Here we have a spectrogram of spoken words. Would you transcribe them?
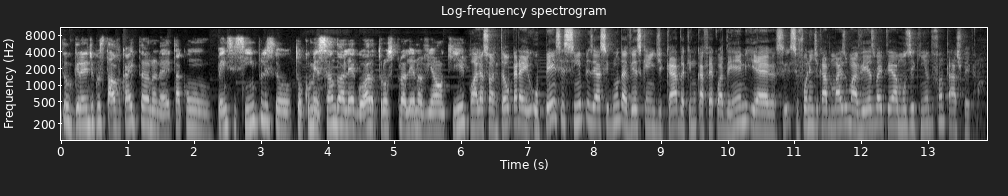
do grande Gustavo Caetano, né? Ele tá com Pense Simples, eu tô começando a ler agora, trouxe para ler no avião aqui. Olha só, então, peraí, o Pense Simples é a segunda vez que é indicado aqui no Café com a DM, e é, se, se for indicado mais uma vez, vai ter a musiquinha do Fantástico aí, cara.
